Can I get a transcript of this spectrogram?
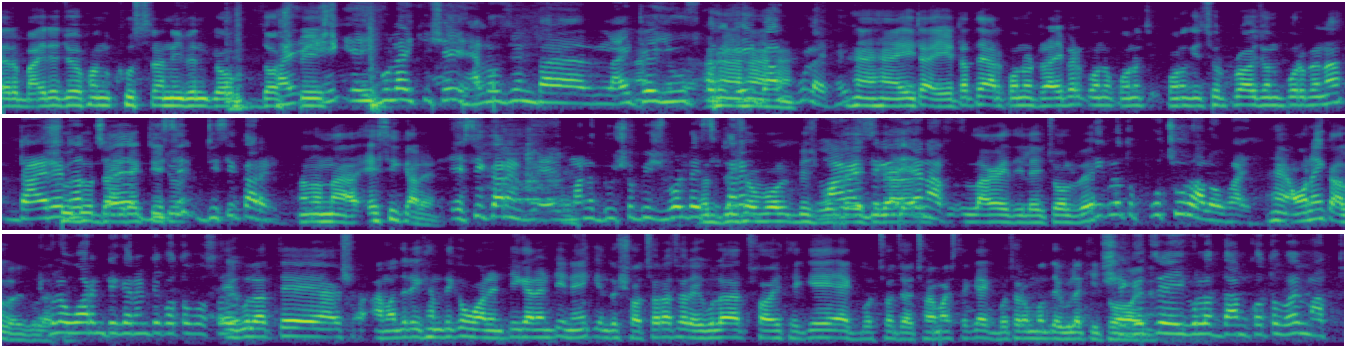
এর বাইরে যখন খুচরা নেবেন কেউ দশ পিস এইগুলাই কি সেই হ্যালোজেন বা লাইটে ইউজ করে? হ্যাঁ এই হ্যাঁ বাল্বগুলাই হ্যাঁ হ্যাঁ এটা এটাতে আর কোনো ড্রাইভার কোনো কোনো কোনো কিছুর প্রয়োজন পড়বে না। শুধু ডাইরেক্ট ডিসি ডিসি কারেন্ট না না এসি কারেন্ট এসি কারেন্ট মানে 220 ভোল্ট এসি দুশো ভোল্ট বিশ ভোল্ট এসি এনাফ লাগাই দিলেই চলবে। এগুলো তো প্রচুর আলো ভাই। হ্যাঁ অনেক আলো এগুলো এগুলো ওয়ারেন্টি গ্যারান্টি কত বছর এগুলাতে আমাদের এখান থেকে ওয়ারেন্টি গ্যারান্টি নেই কিন্তু সচরাচর এগুলা ছয় থেকে এক বছর যায় ছয় মাস থেকে এক বছরের মধ্যে এগুলা কিছু হয়। সেক্ষেত্রে এইগুলোর দাম কত ভাই মাত্র?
